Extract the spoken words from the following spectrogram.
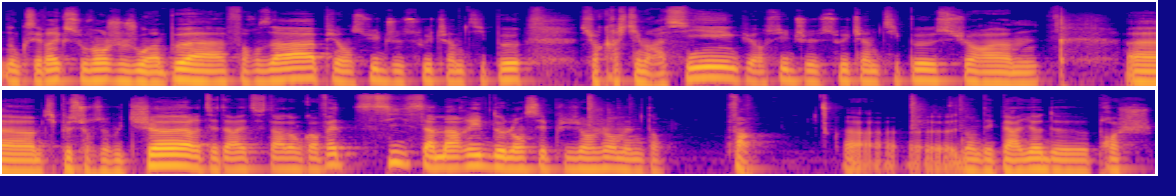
Donc, c'est vrai que souvent, je joue un peu à Forza, puis ensuite, je switch un petit peu sur Crash Team Racing, puis ensuite, je switch un petit peu sur, euh, un petit peu sur The Witcher, etc., etc. Donc, en fait, si ça m'arrive de lancer plusieurs jeux en même temps. Enfin, dans des périodes proches.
